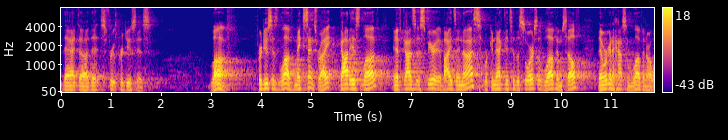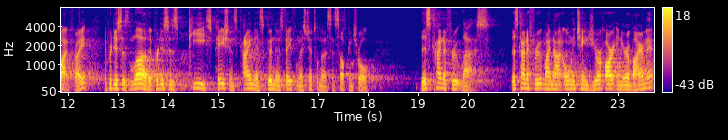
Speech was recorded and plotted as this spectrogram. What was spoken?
that uh, this fruit produces? Love produces love. Makes sense, right? God is love. And if God's spirit abides in us, we're connected to the source of love himself, then we're going to have some love in our life, right? It produces love. It produces peace, patience, kindness, goodness, faithfulness, gentleness, and self control. This kind of fruit lasts. This kind of fruit might not only change your heart and your environment,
